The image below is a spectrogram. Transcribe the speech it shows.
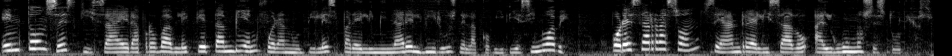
entonces quizá era probable que también fueran útiles para eliminar el virus de la COVID-19. Por esa razón se han realizado algunos estudios.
